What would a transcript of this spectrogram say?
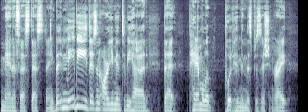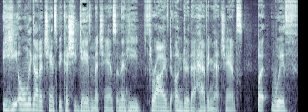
manifest destiny. But maybe there's an argument to be had that Pamela put him in this position, right? He only got a chance because she gave him a chance and then he thrived under that having that chance. But with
